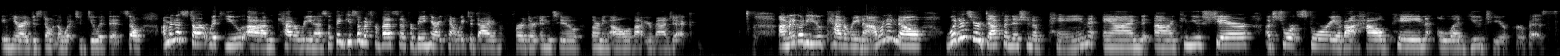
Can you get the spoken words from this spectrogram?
here. I just don't know what to do with it. So I'm going to start with you, um, Katarina. So thank you so much, Professor, for being here. I can't wait to dive further into learning all about your magic. I'm going to go to you, Katarina. I want to know what is your definition of pain, and uh, can you share a short story about how pain led you to your purpose?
